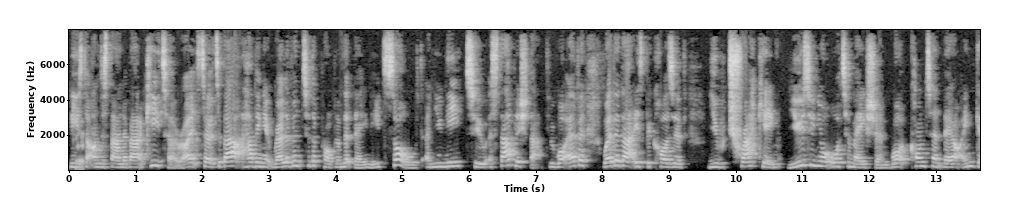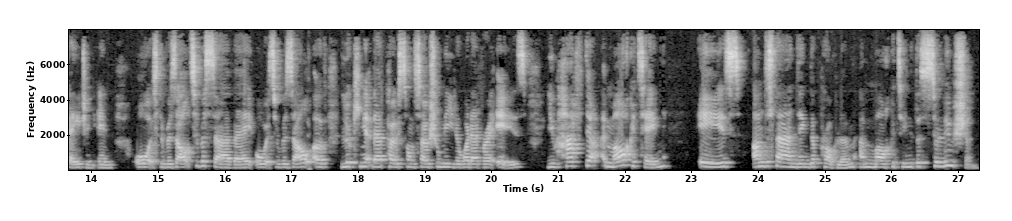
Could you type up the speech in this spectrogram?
needs to understand about keto, right? So it's about having it relevant to the problem that they need solved. And you need to establish that through whatever, whether that is because of you tracking using your automation what content they are engaging in or it's the results of a survey or it's a result of looking at their posts on social media whatever it is you have to, marketing is understanding the problem and marketing the solution.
